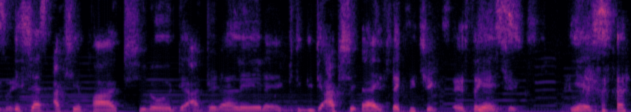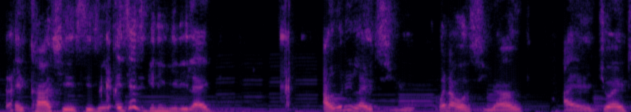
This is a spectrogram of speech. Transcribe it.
everywhere. it's just action packed. You know, the adrenaline and the, the action, like sexy chicks, uh, sexy Yes. chicks. yes, and car chases. It's just getting really like. I wouldn't lie to you. When I was young, I enjoyed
